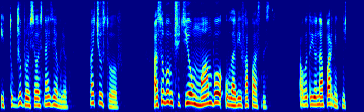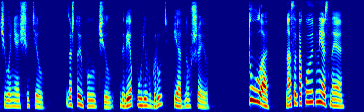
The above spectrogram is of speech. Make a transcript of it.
и тут же бросилась на землю, почувствовав, особым чутьем Мамбо уловив опасность. А вот ее напарник ничего не ощутил, за что и получил две пули в грудь и одну в шею. «Тула! Нас атакуют местные!»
